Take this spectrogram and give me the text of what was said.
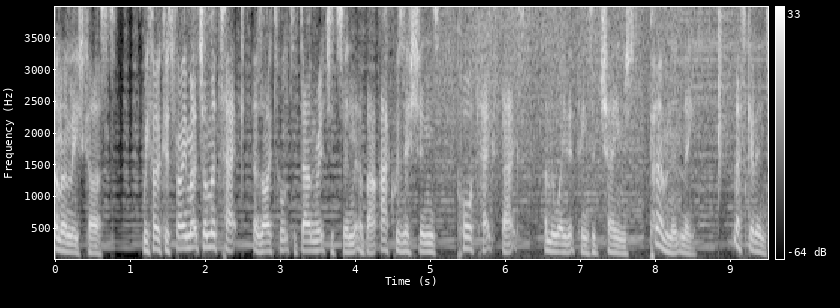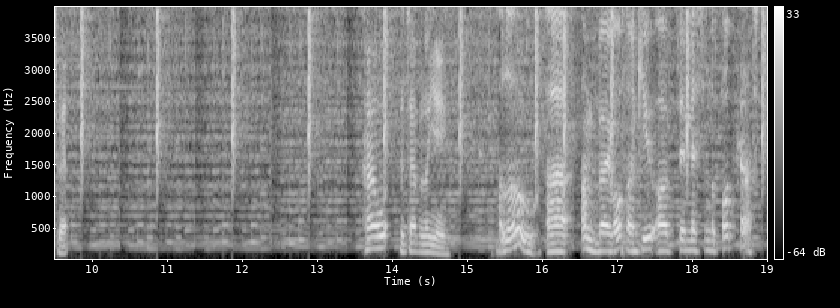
on Unleashcast, we focus very much on the tech as I talk to Dan Richardson about acquisitions, poor tech stacks, and the way that things have changed permanently. Let's get into it. How the devil are you? Hello, uh, I'm very well, thank you. I've been missing the podcast.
